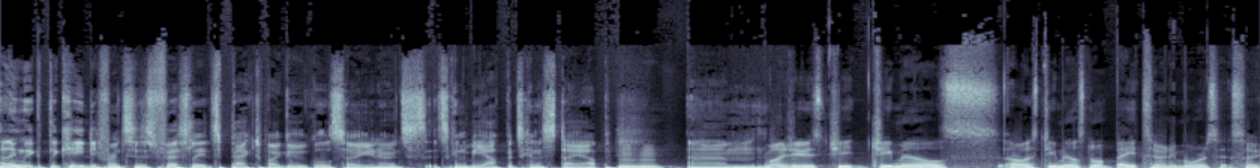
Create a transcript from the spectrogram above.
I think the, the key difference is, firstly, it's backed by Google, so you know it's it's going to be up, it's going to stay up. Mm-hmm. Um, Mind you, is G- Gmail's oh, is Gmail's not beta anymore, is it? So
